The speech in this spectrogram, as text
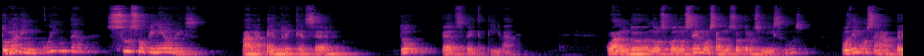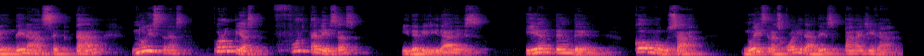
tomar en cuenta sus opiniones para enriquecer tu perspectiva. Cuando nos conocemos a nosotros mismos, podemos aprender a aceptar nuestras propias fortalezas y debilidades y entender cómo usar nuestras cualidades para llegar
